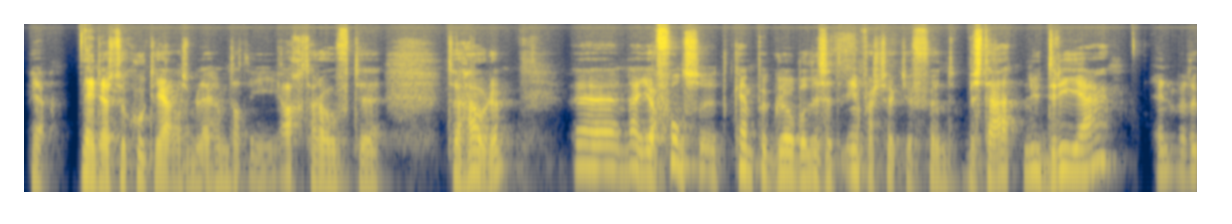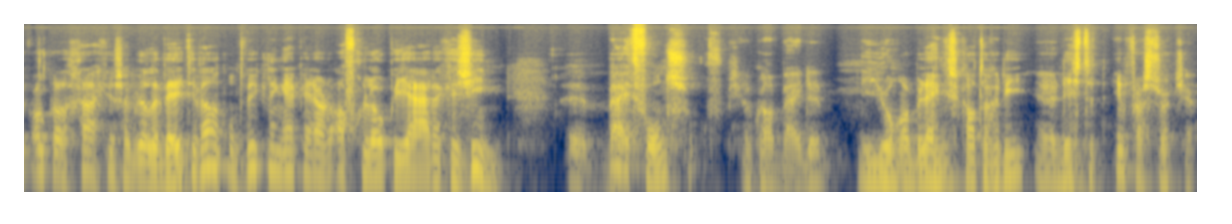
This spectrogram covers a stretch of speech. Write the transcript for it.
Ja, nee, dat is toch goed ja, als belegger om dat in je achterhoofd te, te houden. Uh, nou, jouw fonds, het Kemper Global Listed Infrastructure Fund, bestaat nu drie jaar. En wat ik ook wel graag zou willen weten, welke ontwikkeling heb je nou de afgelopen jaren gezien? Uh, bij het fonds, of misschien ook wel bij de, die jonge beleggingscategorie, uh, listed infrastructure.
